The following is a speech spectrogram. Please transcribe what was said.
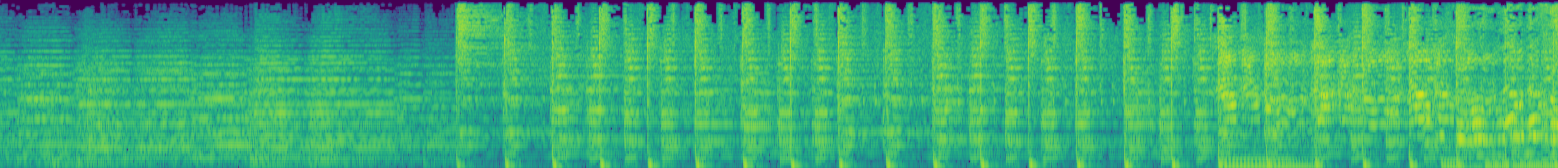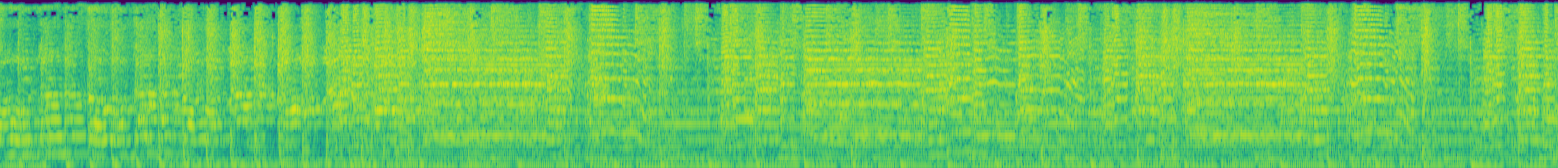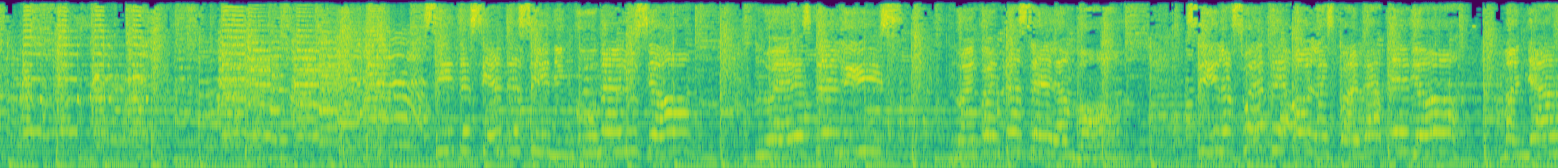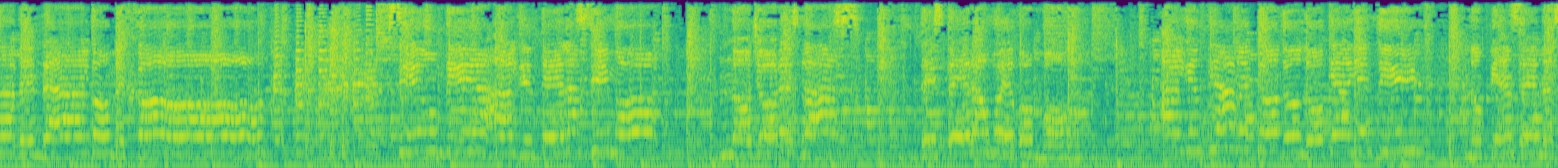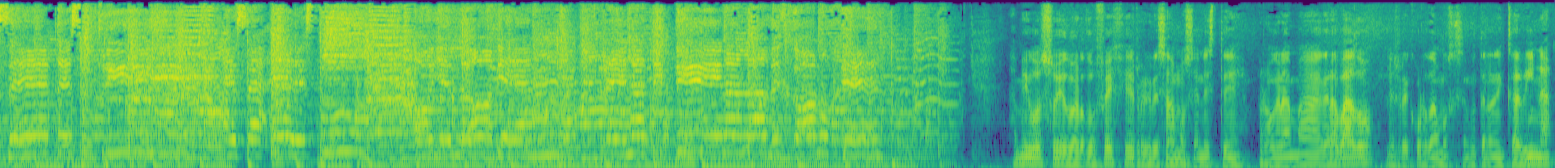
Amigos, soy Eduardo Feje, regresamos en este programa grabado. Les recordamos que se encuentran en cabina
